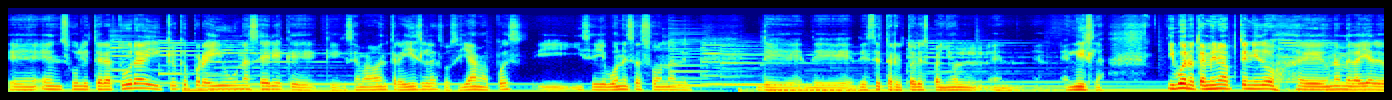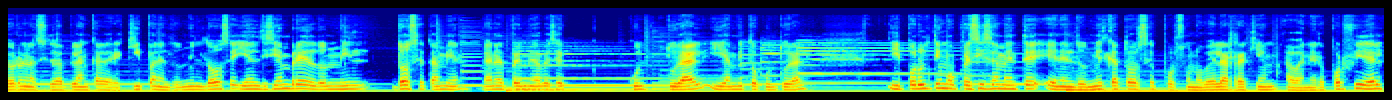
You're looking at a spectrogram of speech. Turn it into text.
Eh, en su literatura y creo que por ahí hubo una serie que, se llamaba Entre Islas, o se llama pues, y, se llevó en esa zona de, este territorio español en, Isla. Y bueno, también ha obtenido eh, una medalla de oro en la Ciudad Blanca de Arequipa en el 2012 y en el diciembre del 2012 también gana el premio ABC Cultural y Ámbito Cultural. Y por último, precisamente en el 2014, por su novela Requiem Habanero por Fidel,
